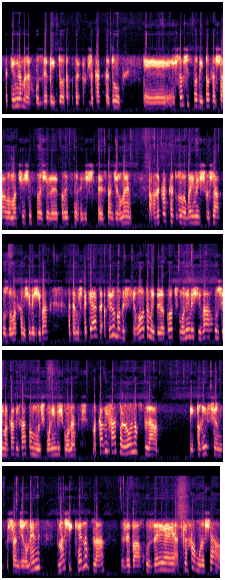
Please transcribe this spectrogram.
מסתכלים גם על אחוזי בעיטות, החז- החזקת כדור. אה, 13 בעיטות לשער לעומת 16 של אה, פריס אה, סן ג'רמן. החזקת כדור 43% לעומת 57. אתה מסתכל על זה, אפילו במסירות המדויקות 87% של מכבי חיפה מול 88. מכבי חיפה לא נפלה מפריס סן ג'רמן, מה שהיא כן נפלה זה באחוזי אה, הצלחה מול השער.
